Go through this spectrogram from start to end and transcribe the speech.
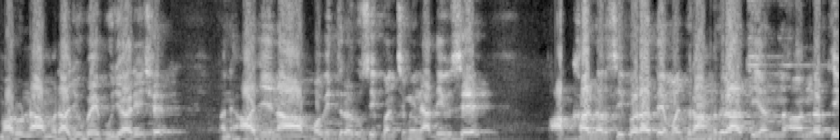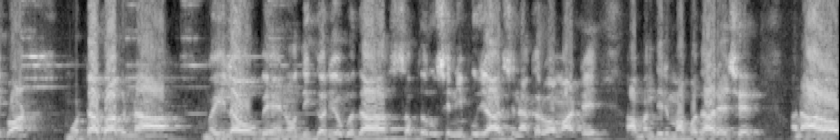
મારું નામ રાજુભાઈ પૂજારી છે. અને આજેના પવિત્ર ઋષિ પંચમીના દિવસે આખા નરસિંહપરા તેમજ ધ્રાંગધ્રાથી અંદરથી પણ મોટા ભાગના મહિલાઓ, બહેનો, દીકરીઓ બધા સપ્ત ઋષિની પૂજા અર્ચના કરવા માટે આ મંદિરમાં પધારે છે. અને આ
